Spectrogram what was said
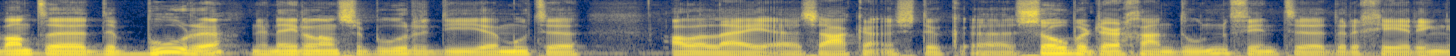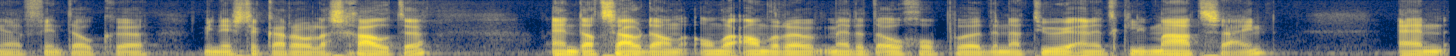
Want de boeren, de Nederlandse boeren, die moeten allerlei zaken een stuk soberder gaan doen, vindt de regering, vindt ook minister Carola Schouten. En dat zou dan onder andere met het oog op de natuur en het klimaat zijn. En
